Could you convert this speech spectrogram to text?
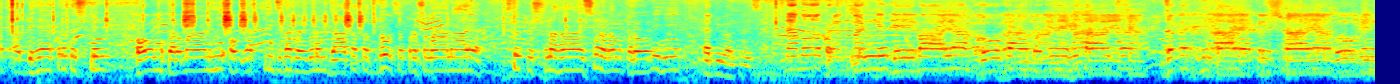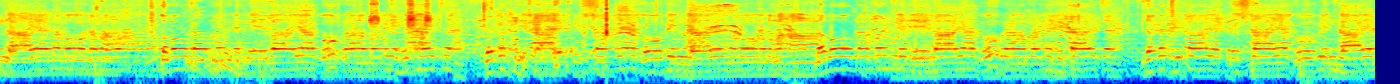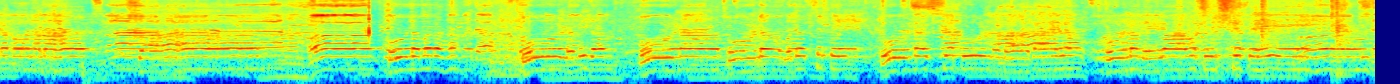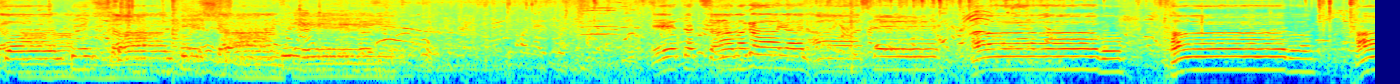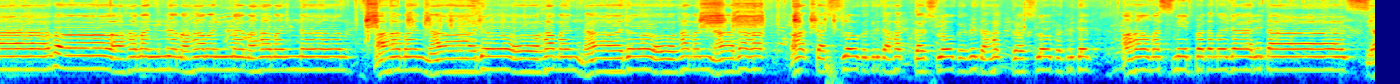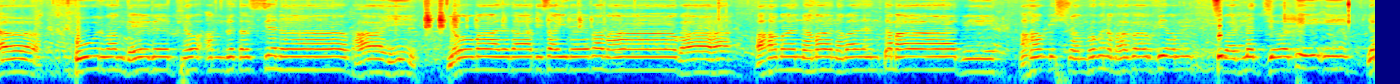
अध्ययकृतस्मिन् ॐ कर्माणि ॐ यत्किञ्चित् वैगुणं जात तद्दोषप्रशमानाय श्रीकृष्णः स्मरणं करोमि एव्रिवन् प्लीस् नमो ब्रह्मण्यदेवाय च जगद्धिताय कृष्णाय। गोविन्दाय नमो नमः। नमो ब्राह्मण्यदेवाय गोब्राह्मणेहिताय च। जगद्धिताय कृष्णाय गोविन्दाय नमो नमः। नमो ब्राह्मण्यदेवाय गोब्राह्मणहिताय च। जगद्धिताय कृष्णाय गोविन्दाय नमो नमः। स्वाहा। पूर्णमदः। पूर्णमिदं। पूर्णात् पूर्णमुदच्यते पूर्णस्य पूर्णमादाय पूर्णमेवावशिष्यते। शान्ति शान्ति एतत् सामगायनास्ते। हाव हाव हाव अहमन्नमहमन्नमहमन्नम् अहमन्नादो अहमन्नादो अहमन्नादः अः कश्लोककृतः कश्लोककृतः कश्लोककृतम् अहमस्मि प्रथमजारितास्य पूर्वं देवेभ्यो अमृतस्य न भाहि यो मा ददाति स देव मा वाह अहम नम नमनन्तमाद्मि अहं विश्वं भुवनमभव्यं सुवर्णज्योति।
